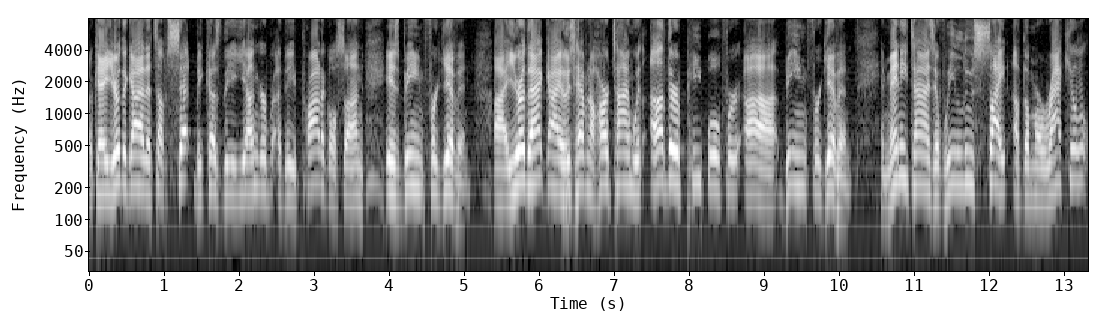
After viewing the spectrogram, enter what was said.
Okay, you're the guy that's upset because the younger, the prodigal son is being forgiven. Uh, you're that guy who's having a hard time with other people for uh, being forgiven. And many times, if we lose sight of the miraculous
